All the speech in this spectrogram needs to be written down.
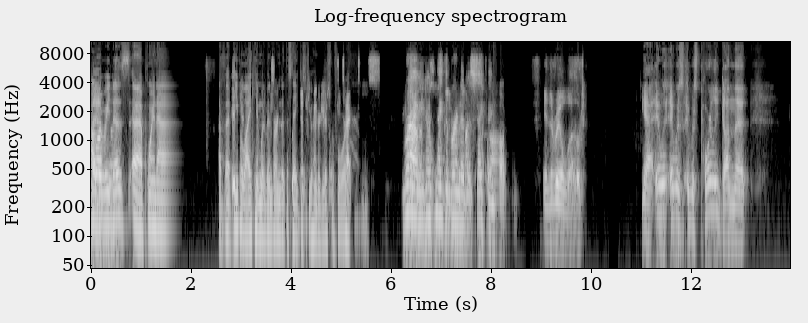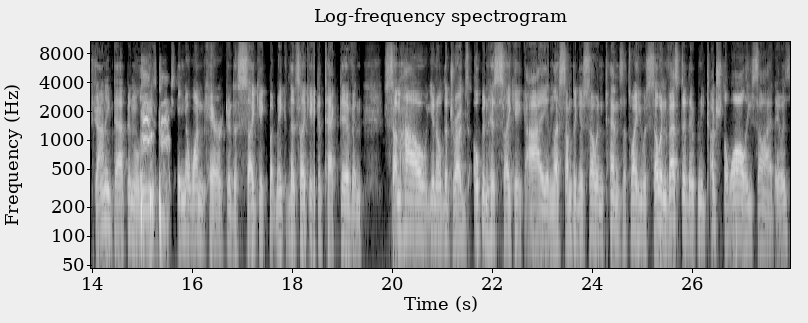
although he does uh, point out that people like him would have been burned at the stake just a few hundred years before. right he does make the burned at the stake thing in the real world. Yeah, it was it was it was poorly done that Johnny Depp and Lees mixed into one character, the psychic, but making the psychic detective, and somehow you know the drugs open his psychic eye unless something is so intense. That's why he was so invested that when he touched the wall, he saw it. It was,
